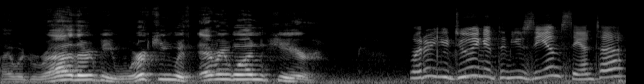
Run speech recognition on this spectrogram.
I would rather be working with everyone here. What are you doing at the museum, Santa?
